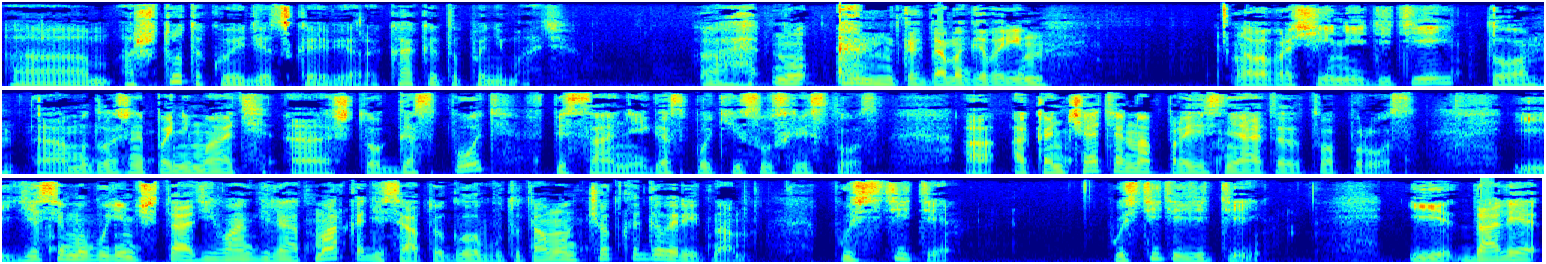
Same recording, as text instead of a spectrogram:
А, а что такое детская вера? Как это понимать? А, ну, когда мы говорим в обращении детей, то а, мы должны понимать, а, что Господь в Писании, Господь Иисус Христос, а, окончательно проясняет этот вопрос. И если мы будем читать Евангелие от Марка, 10 главу, то там он четко говорит нам, пустите, пустите детей. И далее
